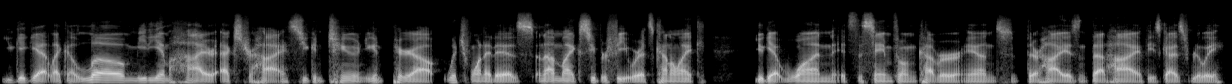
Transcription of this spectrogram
you could get like a low, medium, high, or extra high, so you can tune, you can figure out which one it is. And unlike Superfeet, where it's kind of like you get one, it's the same foam cover, and their high isn't that high. These guys really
